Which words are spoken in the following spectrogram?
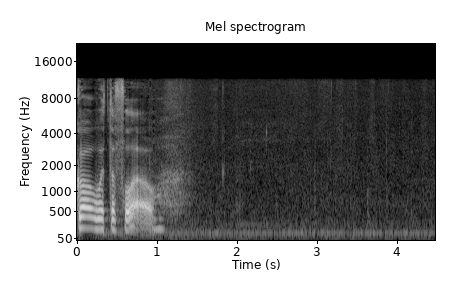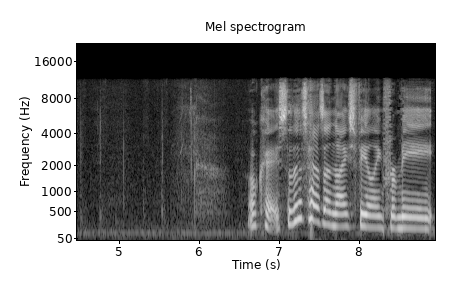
go with the flow. Okay, so this has a nice feeling for me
